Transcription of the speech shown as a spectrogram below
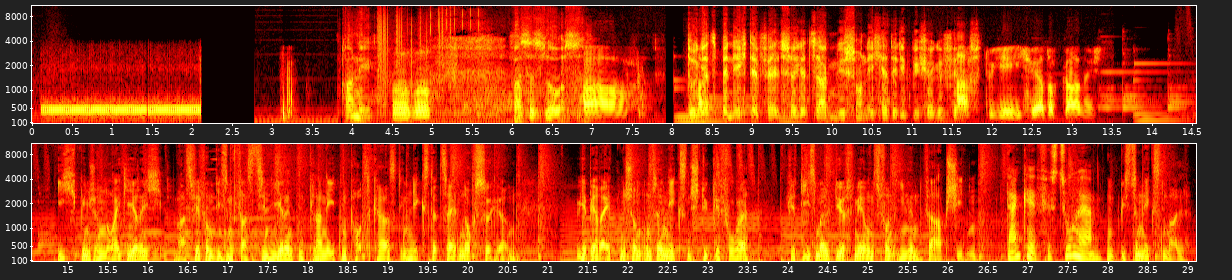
Conny. Mhm. Was ist los? Oh. Du, jetzt bin ich der Fälscher. Jetzt sagen die schon, ich hätte die Bücher gefälscht. Ach du je, ich höre doch gar nicht. Ich bin schon neugierig, was wir von diesem faszinierenden Planeten-Podcast in nächster Zeit noch so hören. Wir bereiten schon unsere nächsten Stücke vor. Für diesmal dürfen wir uns von Ihnen verabschieden. Danke fürs Zuhören. Und bis zum nächsten Mal.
